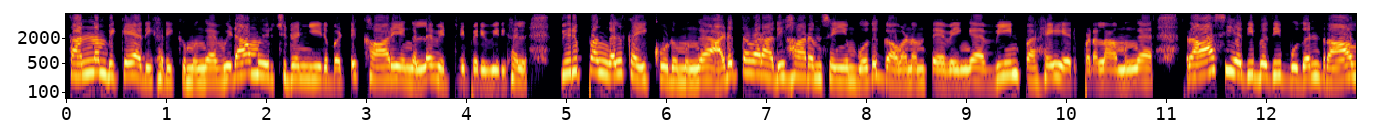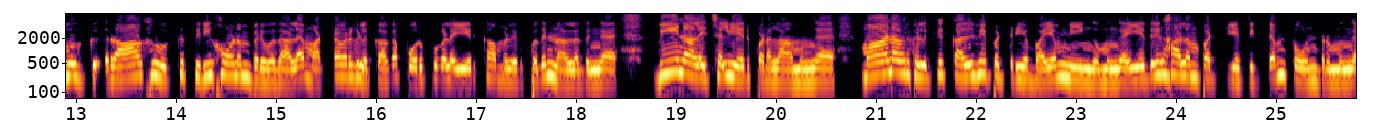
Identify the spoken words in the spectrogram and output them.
தன்னம்பிக்கை அதிகரிக்குமுங்க. விடாமுயற்சி முயற்சியுடன் ஈடுபட்டு காரியங்கள்ல வெற்றி பெறுவீர்கள். விருப்பங்கள் கைகூடுமுங்க. அடுத்தவர் அதிகாரம் செய்யும் போது கவனம் தேவைங்க. வீண் பகை ஏற்படலாமுங்க. ராசி அதிபதி புதன் ராவுக்கு ராகுவுக்கு திரிகோணம் பெறுவதால மற்றவர்களுக்காக பொறுப்புகளை ஏற்காமல் இருப்பது நல்லதுங்க. வீண் அலைச்சல் ஏற்படலாமுங்க. மாணவர்களுக்கு கல்வி பற்றிய பயம் நீங்குமுங்க. எதிர்காலம் பற்றிய திட்டம் தோன்றுமுங்க.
